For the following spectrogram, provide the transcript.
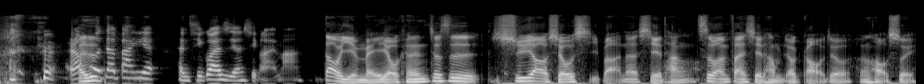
然后会在半夜很奇怪的时间醒来吗？倒也没有，可能就是需要休息吧。那血糖吃完饭血糖比较高，就很好睡。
